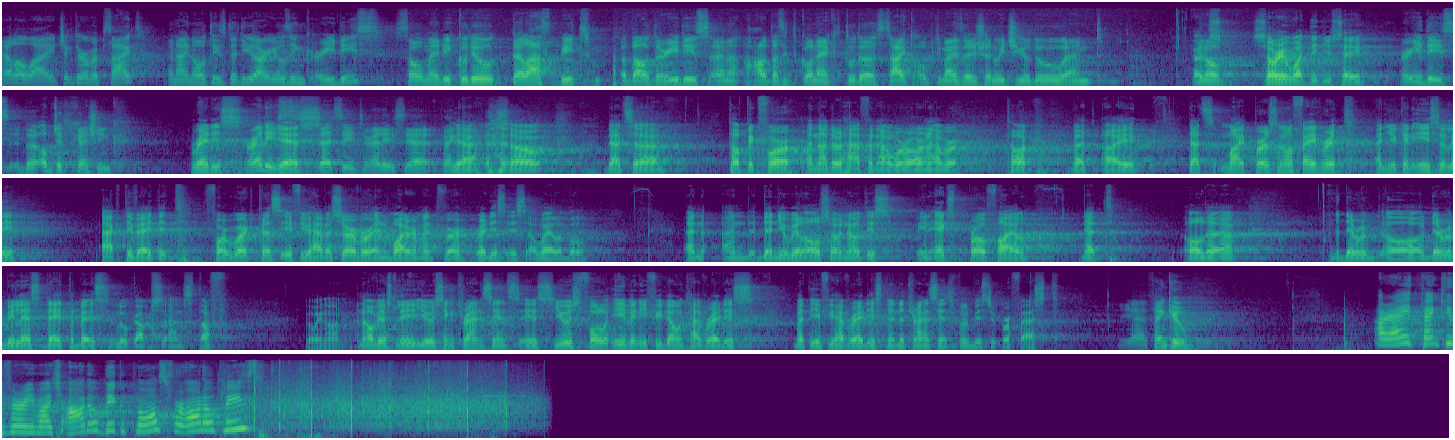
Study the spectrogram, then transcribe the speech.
Hello, I checked your website and I noticed that you are using Redis. So maybe could you tell us a bit about the Redis and how does it connect to the site optimization which you do and you Uh, know sorry, what did you say? Redis, the object caching. Redis? Redis. Yes. That's it, Redis. Yeah, thank yeah, you. so that's a topic for another half an hour or an hour talk. But I, that's my personal favorite, and you can easily activate it for WordPress if you have a server environment where Redis is available. And, and then you will also notice in X profile that all the, that there, will, uh, there will be less database lookups and stuff going on. And obviously using transients is useful even if you don't have Redis, but if you have Redis then the transients will be super fast. yeah, thank you. All right, thank you very much, Otto. Big applause for Otto, please.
